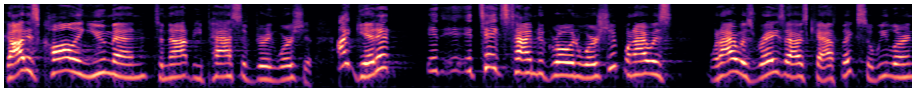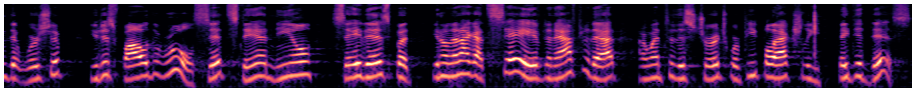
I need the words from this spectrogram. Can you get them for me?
God is calling you men to not be passive during worship. I get it. It, it, it, takes time to grow in worship. When I, was, when I was raised, I was Catholic, so we learned that worship, you just follow the rules sit, stand, kneel, say this. But, you know, then I got saved, and after that, I went to this church where people actually, they did this.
